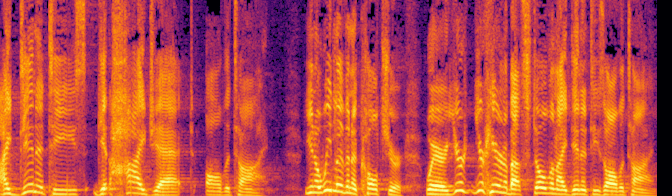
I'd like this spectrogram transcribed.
identities get hijacked all the time. You know, we live in a culture where you're, you're hearing about stolen identities all the time.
